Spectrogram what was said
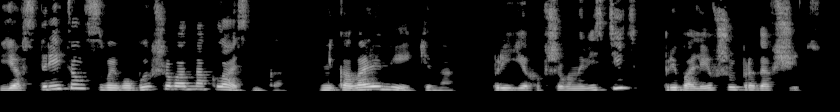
я встретил своего бывшего одноклассника Николая Лейкина, приехавшего навестить приболевшую продавщицу.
